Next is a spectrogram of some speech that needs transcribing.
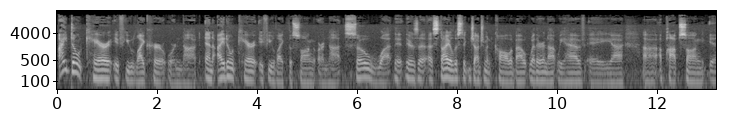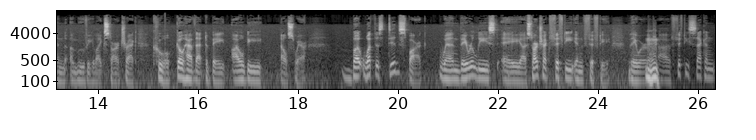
I don't care if you like her or not, and I don't care if you like the song or not. So what? There's a, a stylistic judgment call about whether or not we have a uh, uh, a pop song in a movie like Star Trek. Cool, go have that debate. I will be elsewhere. but what this did spark when they released a uh, Star Trek 50 in 50, they were Mm-hmm. uh, 50 second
